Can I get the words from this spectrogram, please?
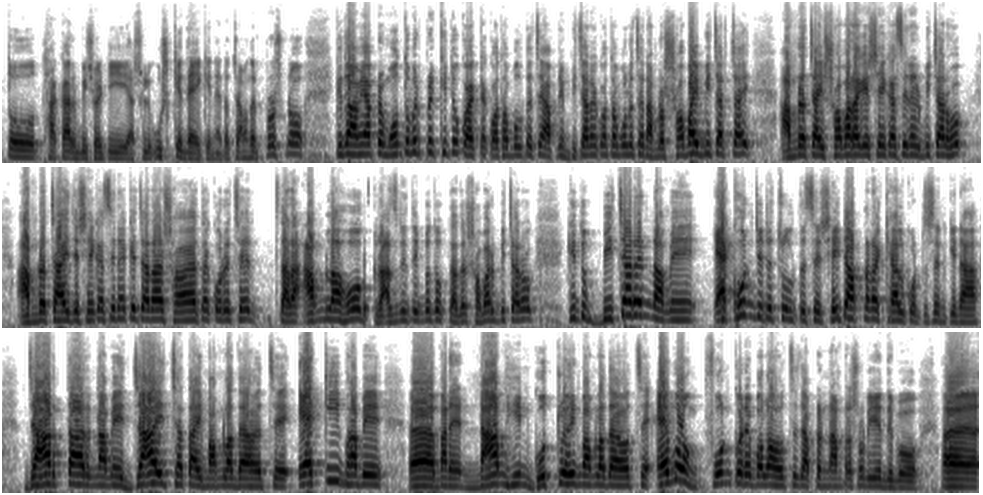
আনুগত্য থাকার বিষয়টি আসলে উস্কে দেয় কিনা, এটা হচ্ছে আমাদের প্রশ্ন। কিন্তু আমি আপনার মন্তব্যের প্রেক্ষিতে কয়েকটা কথা বলতে চাই। আপনি বিচারের কথা বলেছেন, আমরা সবাই বিচার চাই। আমরা চাই সবার আগে শেখ হাসিনার বিচার হোক। আমরা চাই যে শেখ হাসিনাকে যারা সহায়তা করেছে, তারা আমলা হোক, রাজনীতিবিদ হোক, তাদের সবার বিচার হোক। কিন্তু বিচারের নামে এখন যেটা চলতেছে সেটা আপনারা খেয়াল করতেছেন কিনা? যার তার নামে যা ইচ্ছা তাই মামলা দেওয়া হচ্ছে। একইভাবে মানে নামহীন, গোত্রহীন মামলা দেওয়া হচ্ছে এবং ফোন করে বলা হচ্ছে যে আপনার নামটা সরিয়ে দেব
